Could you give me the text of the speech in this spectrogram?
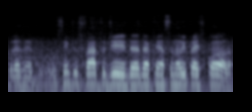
por exemplo, o simples fato de, da, da criança não ir para a escola.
